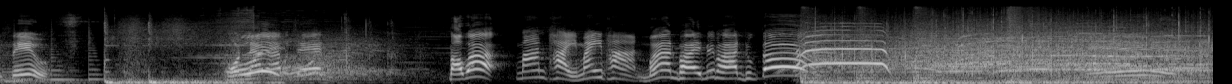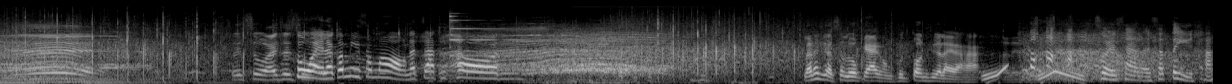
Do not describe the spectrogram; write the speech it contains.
นซิลหมดแล้วนะครับคุณเจนตอบว่าม่านไผ่ไม่ผ่าน ม่านไผ่ไม่ผ่านถูกต้องสวยๆสวยๆสวยแล้วก็มีสมองนะจ๊ะทุกคน แล้วถ้าเกิดสโลแกนของคุณต้นคืออะไรล่ะฮะ สวยแสนไร้สติค่ะ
